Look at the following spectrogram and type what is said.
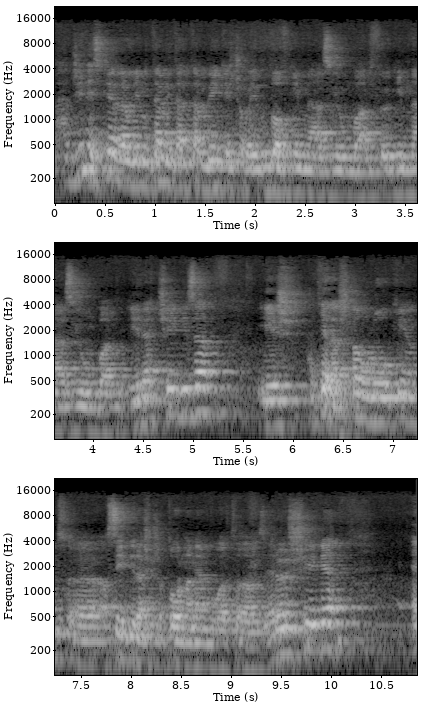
Hát Zsinész Kérre, ugye, mint említettem, Békés Csabai Rudolf gimnáziumban, főgimnáziumban érettségizett, és hát jeles tanulóként a szépírás és a torna nem volt az erőssége. E,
